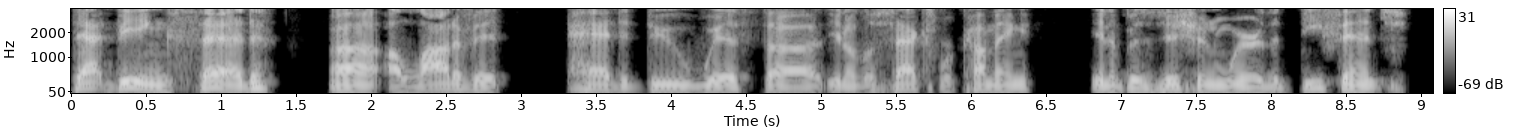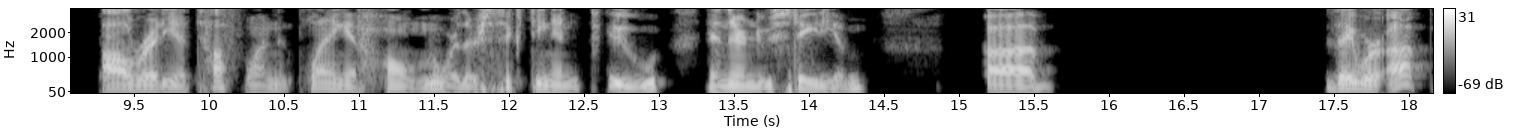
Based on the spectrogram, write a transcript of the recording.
that being said, uh, a lot of it had to do with, uh, you know, the sacks were coming in a position where the defense, already a tough one, playing at home where they're 16 and 2 in their new stadium. Uh, they were up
